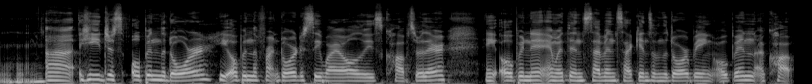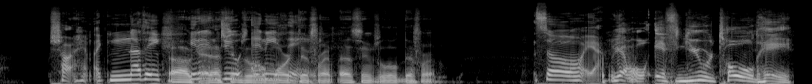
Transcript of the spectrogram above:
Mm-hmm. uh, he just opened the door he opened the front door to see why all of these cops are there and he opened it and within seven seconds of the door being open a cop shot him like nothing Oh, okay, he didn't that do seems a little anything more different. That seems a little different. so yeah Yeah, well, if you were told, "Hey,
